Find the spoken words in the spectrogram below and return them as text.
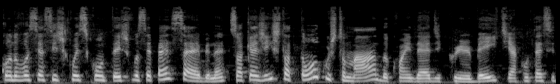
Quando você assiste com esse contexto, você percebe, né? Só que a gente tá tão acostumado com a ideia de queerbaiting baiting acontece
